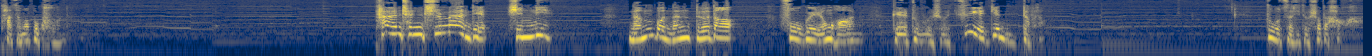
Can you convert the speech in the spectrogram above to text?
他怎么不苦呢？贪嗔痴慢的心念，能不能得到富贵荣华呢？给诸位说，决定得不到。柱子里头说的好啊。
